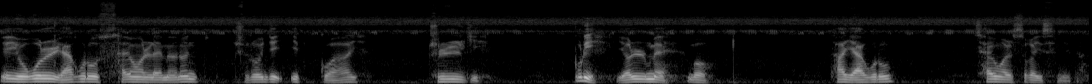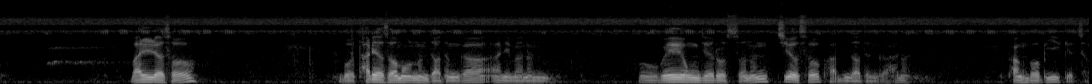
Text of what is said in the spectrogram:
이 요걸 약으로 사용하려면은 주로 이제 잎과 줄기, 뿌리, 열매 뭐 다 약으로 사용할 수가 있습니다. 말려서 뭐 달여서 먹는다든가 아니면은 어, 외용제로서는 찧어서 바른다든가 하는 방법이 있겠죠.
